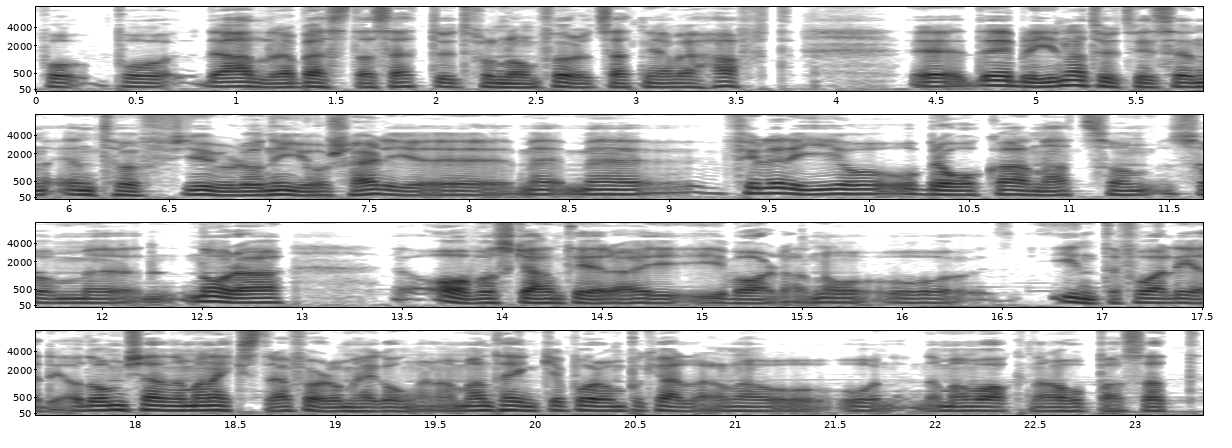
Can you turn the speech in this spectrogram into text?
på, på det allra bästa sätt utifrån de förutsättningar vi har haft. Eh, det blir naturligtvis en, en tuff jul och nyårshelg eh, med, med fylleri och, och, bråk och annat som, som några av oss ska hantera i, i vardagen. Och, och inte får vara lediga. Och de känner man extra för de här gångerna. Man tänker på dem på kvällarna och, och när man vaknar och hoppas att,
